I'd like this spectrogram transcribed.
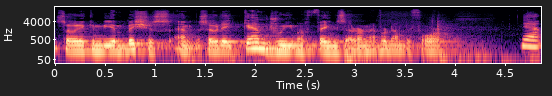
so they can be ambitious and so they can dream of things that are never done before. Yeah.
